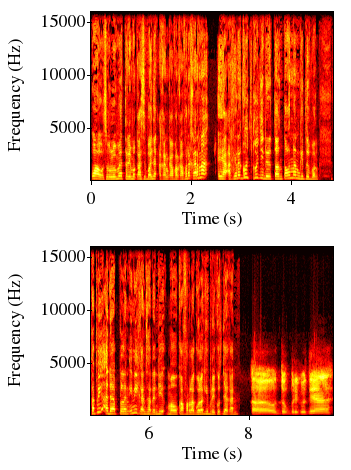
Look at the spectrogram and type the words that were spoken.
wow sebelumnya terima kasih banyak akan cover-covernya karena ya akhirnya gue gue jadi tontonan gitu bang. Tapi ada plan ini kan Sardendi mau cover lagu lagi berikutnya kan? Uh, untuk berikutnya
